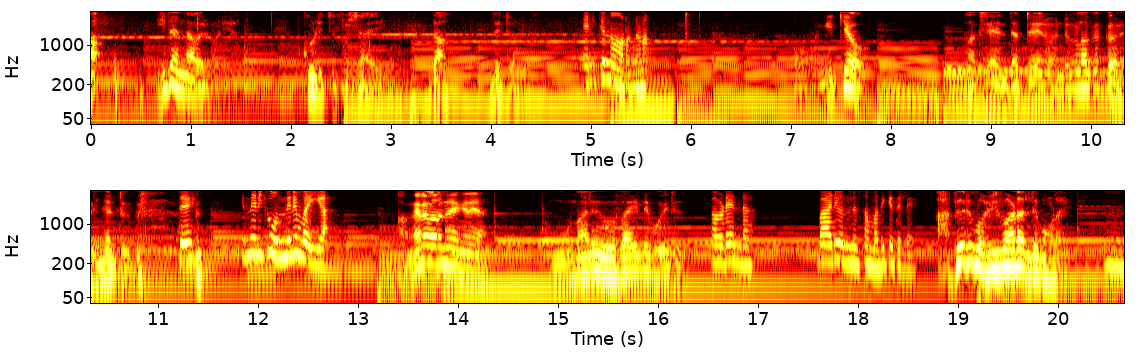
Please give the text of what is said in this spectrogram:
ആ ഇതെന്നാ പരിപാടിയാ? കുളിച്ച് ഫ്രഷായി. ഇതാ ഇതിട്ടുണ്ട് എനിക്കൊന്ന് ഉറങ്ങണം. ഉറങ്ങിക്കോ? പക്ഷെ എന്റർടൈൻമെന്റുകളൊക്കെ കഴിഞ്ഞിട്ട്. ദേ ഇന്ന് എനിക്ക് ഒന്നിനും വയ്യ. അങ്ങനെ പറഞ്ഞ എങ്ങനെയാ? മൂന്നാൽ ദിവസമായില്ലേ പോയിട്ട്. അവിടെ എന്താ? ഭാര്യ ഒന്നിനും സമ്മതിക്കത്തില്ലേ? അതൊരു വഴിപാടല്ലേ മോളെ? ഉം.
